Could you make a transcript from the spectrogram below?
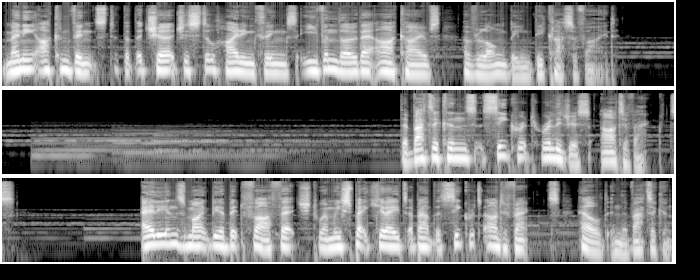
many are convinced that the Church is still hiding things even though their archives have long been declassified. The Vatican's secret religious artifacts. Aliens might be a bit far fetched when we speculate about the secret artifacts held in the Vatican.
